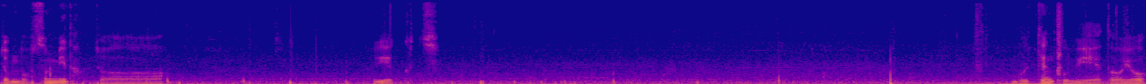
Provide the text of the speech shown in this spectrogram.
좀 높습니다. 저 위에 끝이. 물탱크 위에도요.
